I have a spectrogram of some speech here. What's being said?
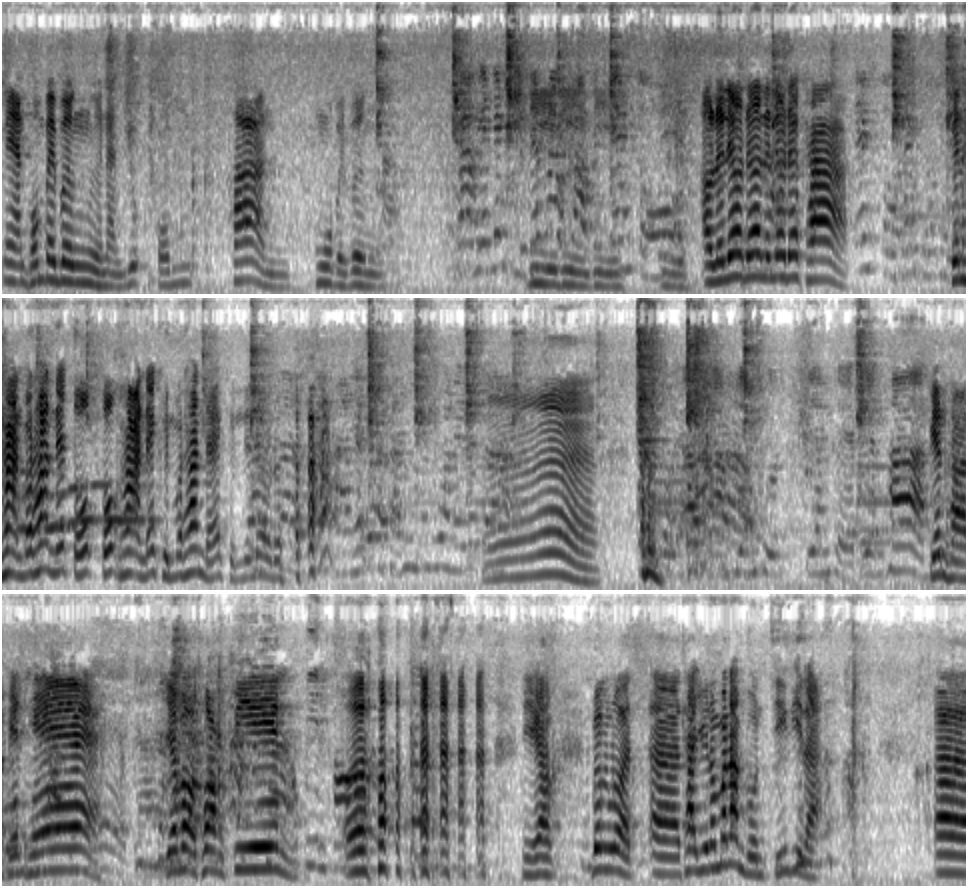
แมนผมไปเบิงมือนั่นอยุผมผ่านงูไปเบิงว่าเฮ็ดได้กี่ดีดีดีแต่งตัวดีเอาเร็วๆเด้อเร็วๆเด้อค่ะแต่งตัวให้สวยขึ้นห่านบ่ท่านได้ตกตกห่านได้ขึ้นบ่ท่านได้ขึ้นเร็วๆเด้อแล้วเด้อสาธุทั่วเลยเด้อ อ่า เปลี่ยนชุดเปลี่ยนแผลเปลี่ยนผ้า เปลี่ยนผ้าเปลี่ยนแท้ออย่าบอกท้องปีนเอาปีนเขาเออ นี่ครับ เบื้องหลวดเอ่อถ้าอยู่น้ำมันน้ำโดนจีดีละเอ่อ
